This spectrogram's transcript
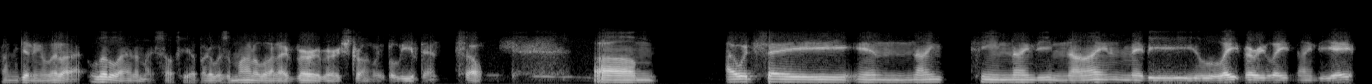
I'm getting a little, little ahead of myself here, but it was a model that I very, very strongly believed in. So, um, I would say in 1999, maybe late, very late 98,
